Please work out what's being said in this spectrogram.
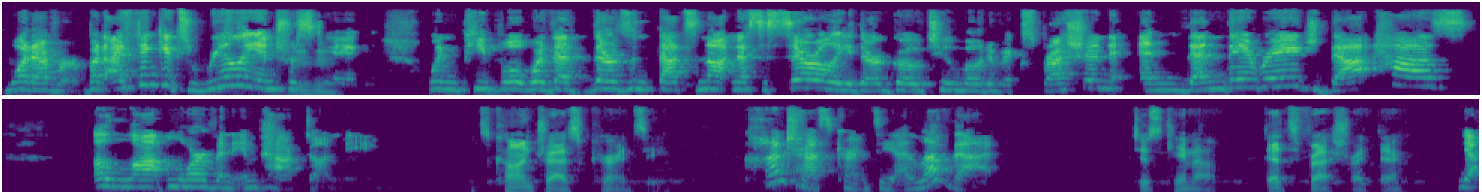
whatever. But I think it's really interesting when people where that there's that's not necessarily their go-to mode of expression and then they rage, that has a lot more of an impact on me. It's contrast currency. Contrast currency. I love that. Just came out. That's fresh right there. Yeah.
